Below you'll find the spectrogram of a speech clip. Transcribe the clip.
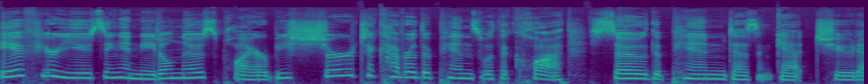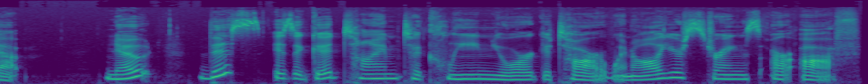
If you're using a needle nose plier, be sure to cover the pins with a cloth so the pin doesn't get chewed up. Note, this is a good time to clean your guitar when all your strings are off.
